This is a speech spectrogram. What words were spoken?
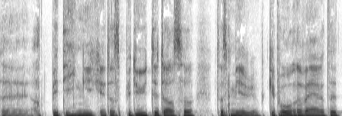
die, an, die, Bedingungen. Das bedeutet also, dass wir geboren werden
